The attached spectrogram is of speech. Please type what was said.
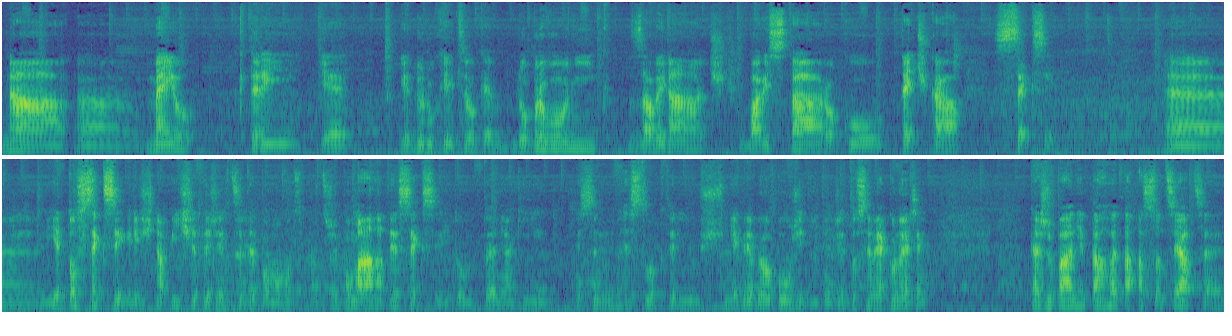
na uh, mail, který je jednoduchý celkem. Dobrovolník, zavináč, barista roku, tečka, sexy. Eh, je to sexy, když napíšete, že chcete pomoct, protože pomáhat je sexy. To, to je nějaký, myslím, heslo, který už někde bylo použitý, takže to jsem jako neřekl. Každopádně tahle ta asociace,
